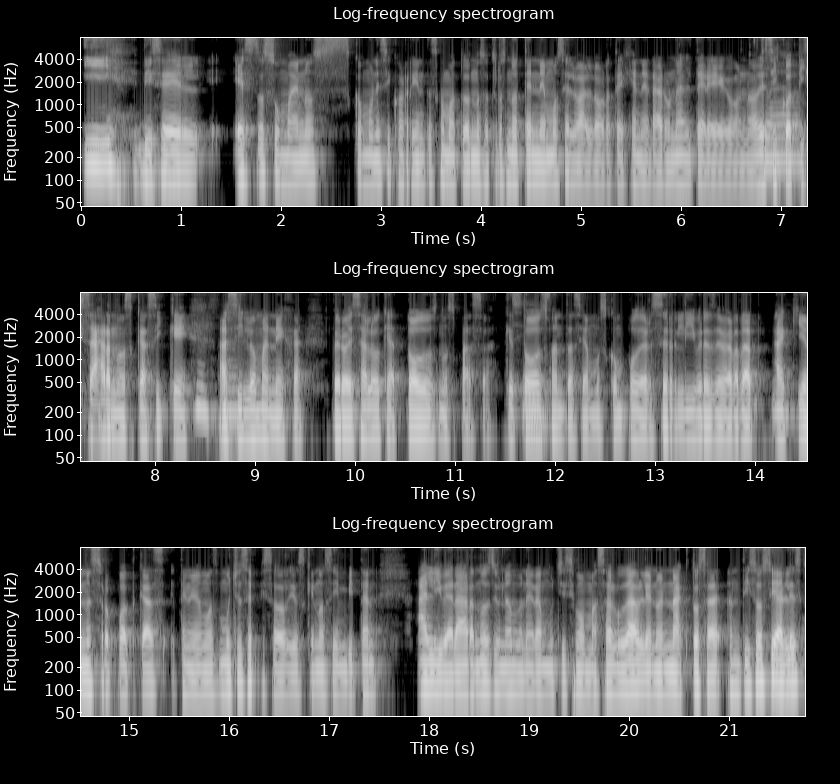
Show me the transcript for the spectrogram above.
Y dice él, estos humanos comunes y corrientes como todos nosotros no tenemos el valor de generar un alter ego, ¿no? De psicotizarnos, casi que así lo maneja, pero es algo que a todos nos pasa, que todos fantaseamos con poder ser libres de verdad. Aquí en nuestro podcast tenemos muchos episodios que nos invitan a liberarnos de una manera muchísimo más saludable, no en actos antisociales,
